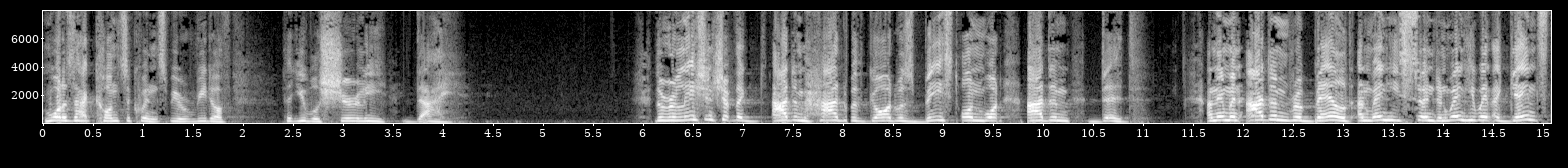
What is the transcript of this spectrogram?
what is that consequence we read of? That you will surely die. The relationship that Adam had with God was based on what Adam did. And then when Adam rebelled and when he sinned and when he went against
